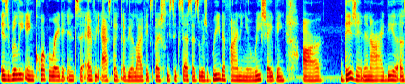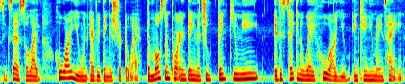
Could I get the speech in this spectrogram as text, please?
is really incorporated into every aspect of your life, especially success, as we're redefining and reshaping our vision and our idea of success. So, like, who are you when everything is stripped away? The most important thing that you think you need, if it's taken away, who are you and can you maintain?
